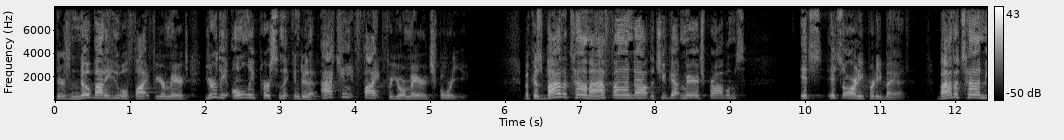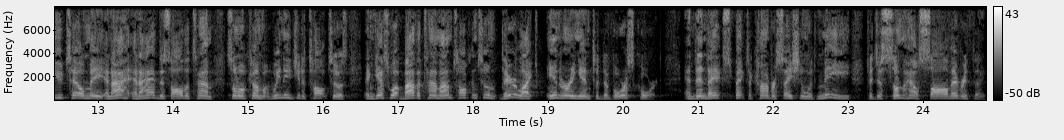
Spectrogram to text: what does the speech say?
There's nobody who will fight for your marriage. You're the only person that can do that. I can't fight for your marriage for you. Because by the time I find out that you've got marriage problems, it's, it's already pretty bad. By the time you tell me, and I, and I have this all the time, someone will come, we need you to talk to us. And guess what? By the time I'm talking to them, they're like entering into divorce court and then they expect a conversation with me to just somehow solve everything.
